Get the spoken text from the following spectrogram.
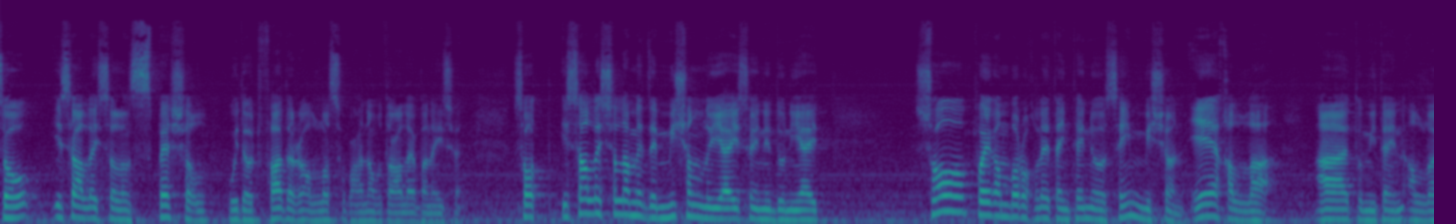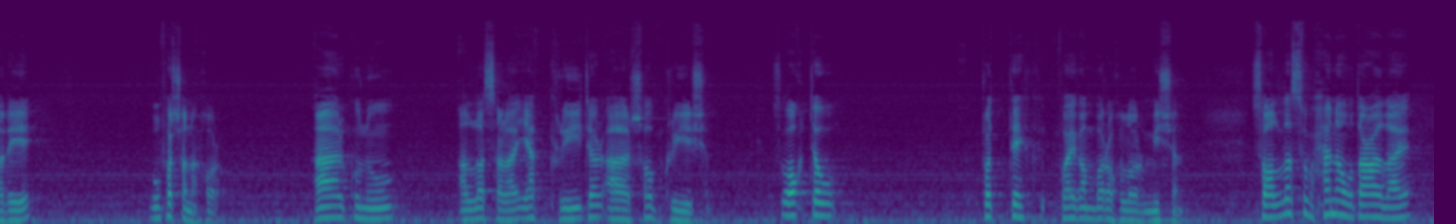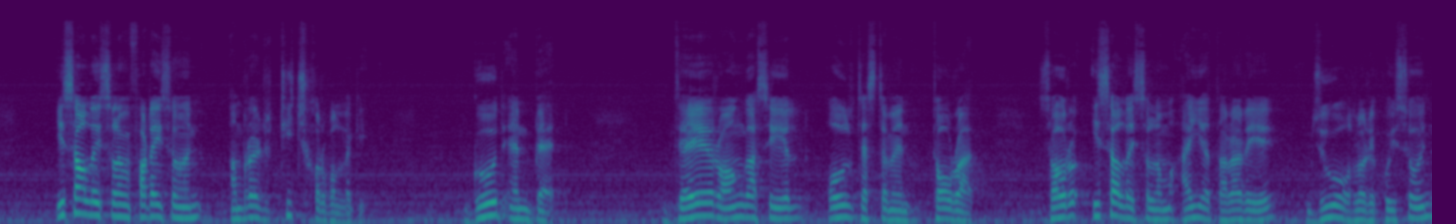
সো ঈসা আলাইসাল্লাম স্পেশাল উইদাউট ফাদার আল্লাহ সুবাহানা ও তালা বানাইছেন সো ঈসা আলাইসাল্লামের যে মিশন লইয়া আইসেন দুনিয়ায় সব পয়গাম্বর হলে তাই তাই সেম মিশন এক আল্লাহ আর তুমি তাই আল্লাহরে উপাসনা করো আর কোনো আল্লাহ ছাড়া এক ক্রিয়েটার আর সব ক্রিয়েশন সো একটাও প্রত্যেক পয়গাম্বর হলর মিশন সো আল্লাহ সুবহানা ও তালায় ঈসা আল্লাহ ইসলাম ফাটাইছেন আমরা টিচ করবার লাগি। গুড অ্যান্ড ব্যাড যে রং আছিল ওল্ড টেস্টামেন্ট তৌরাত সৌর ঈসা আল্লাহ ইসলাম আইয়া তারারে জু হলরে কইসন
